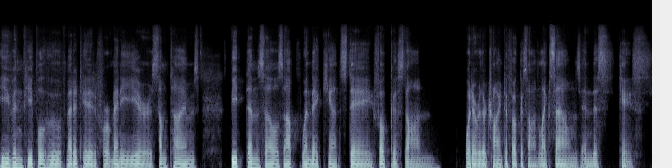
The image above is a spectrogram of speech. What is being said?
Even people who've meditated for many years sometimes beat themselves up when they can't stay focused on whatever they're trying to focus on, like sounds in this case.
